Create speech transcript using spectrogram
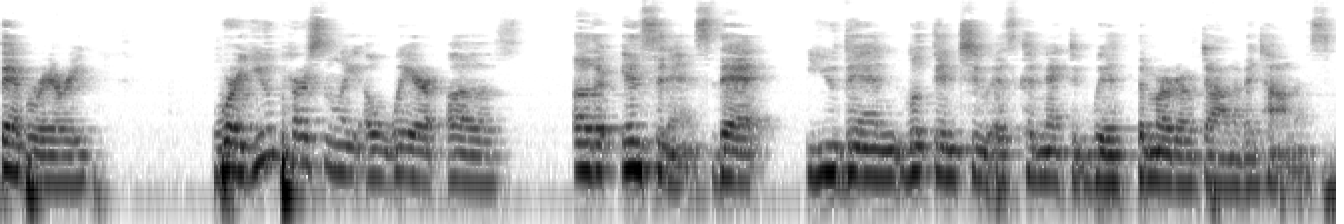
February, were you personally aware of other incidents that you then looked into as connected with the murder of Donovan Thomas?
